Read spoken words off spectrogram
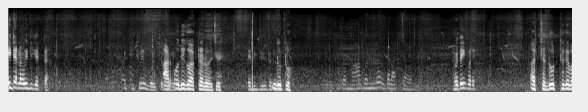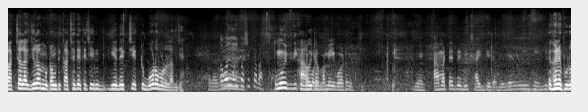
এইটা না ওই দিকেরটা কিছুই বলছো আর ওদিকেও একটা রয়েছে। এদিক দিয়ে তো দুটো। হতেই পারে। আচ্ছা দূর থেকে বাচ্চা লাগছিল মোটামুটি কাছে দেখেছি গিয়ে দেখছি একটু বড় বড় লাগছে। তুমি ওই দিকে হ্যাঁ, ওইটা আমি এই বড়টা করছি। আমারটা তো এদিক সাইড দিয়ে যাব। এখানে পুরো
